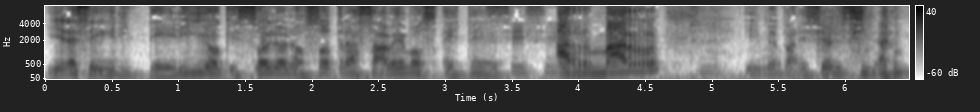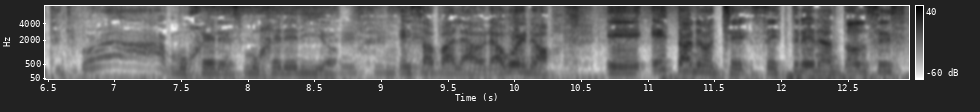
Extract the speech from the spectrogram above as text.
Y era ese griterío que solo nosotras sabemos este Sí, sí. armar y me pareció alucinante, tipo, ¡ah! mujeres, mujererío, Sí, esa palabra. Bueno, eh, esta noche se estrena entonces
